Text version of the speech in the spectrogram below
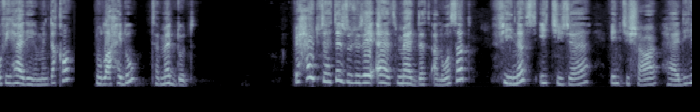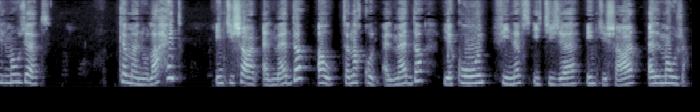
وفي هذه المنطقة نلاحظ تمدد. بحيث تهتز جزيئات مادة الوسط في نفس اتجاه انتشار هذه الموجات. كما نلاحظ انتشار المادة أو تنقل المادة يكون في نفس اتجاه انتشار الموجة.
